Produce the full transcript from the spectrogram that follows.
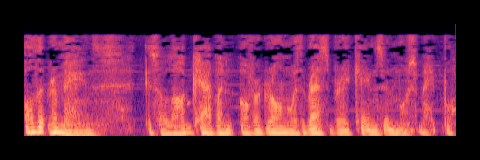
All that remains is a log cabin overgrown with raspberry canes and moose maple.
